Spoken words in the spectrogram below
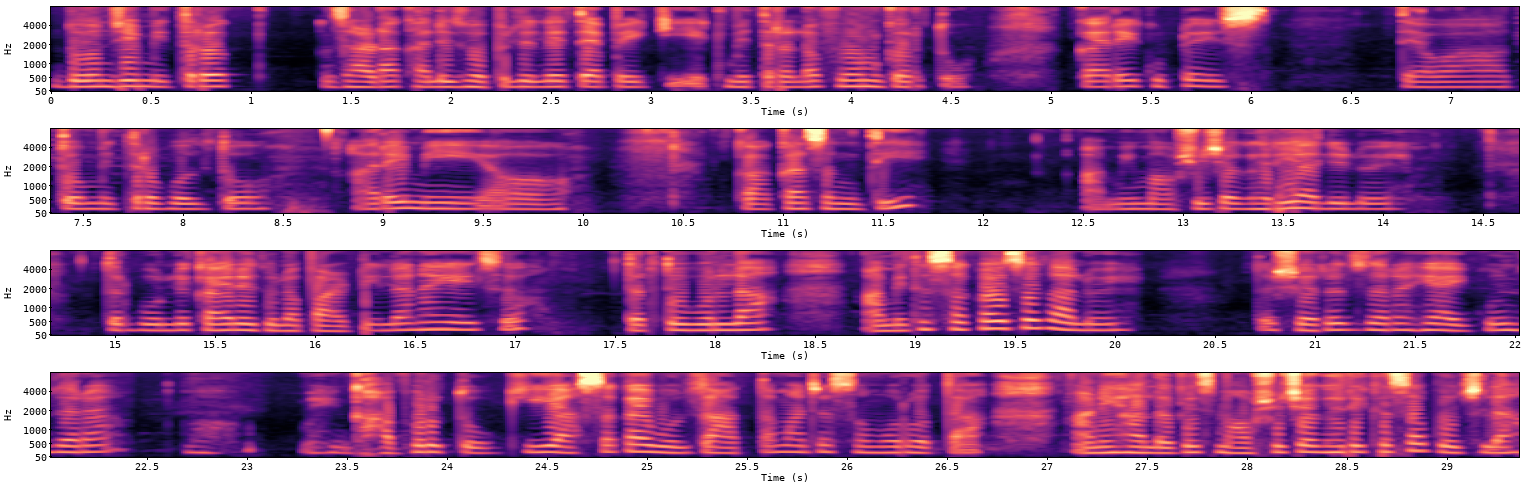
दोन जे मित्र झाडाखाली झोपलेले त्यापैकी एक मित्राला फोन करतो. काय रे कुठं आहेस? तेव्हा तो मित्र बोलतो अरे मी काका सांगती आम्ही मावशीच्या घरी आलेलो आहे. तर बोलले काय रे तुला पार्टीला नाही यायचं? तर तो बोलला आम्ही तर सकाळचंच आलो आहे तर शरद जरा हे ऐकून जरा घाबरतो की असं काय बोलतं? आत्ता माझ्यासमोर होता आणि हा लगेच मावशीच्या घरी कसा पोचला?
